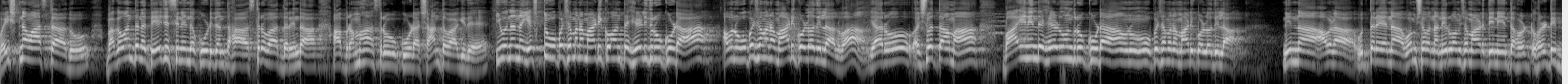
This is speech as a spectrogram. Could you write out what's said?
ವೈಷ್ಣವಾಸ್ತ್ರ ಅದು ಭಗವಂತನ ತೇಜಸ್ಸಿನಿಂದ ಕೂಡಿದಂತಹ ಅಸ್ತ್ರವಾದ್ದರಿಂದ ಆ ಬ್ರಹ್ಮಾಸ್ತ್ರವು ಕೂಡ ಶಾಂತವಾಗಿದೆ. ಇವನನ್ನು ಎಷ್ಟು ಉಪಶಮನ ಮಾಡಿಕೋ ಅಂತ ಹೇಳಿದರೂ ಕೂಡ ಅವನು ಉಪಶಮನ ಮಾಡಿಕೊಳ್ಳೋದಿಲ್ಲ ಅಲ್ವಾ? ಯಾರು ಅಶ್ವತ್ಥಾಮ ಬಾಯಿನಿಂದ ಹೇಳುವಂದರೂ ಕೂಡ ಅವನು ಉಪಶಮನ ಮಾಡಿಕೊಳ್ಳೋದಿಲ್ಲ. ನಿನ್ನ ಅವಳ ಉತ್ತರೆಯನ್ನು ವಂಶವನ್ನು ನಿರ್ವಂಶ ಮಾಡ್ತೀನಿ ಅಂತ ಹೊರಟು, ಹೊರಟಿದ್ದ,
